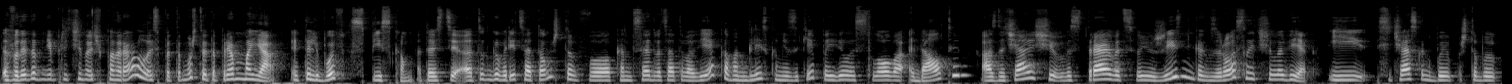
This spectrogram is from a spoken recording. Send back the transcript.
Вот эта мне причина очень понравилась, потому что это прям моя. Это любовь к спискам. То есть э, тут говорится о том, что в конце 20 века в английском языке появилось слово adulting, означающее выстраивать свою жизнь как взрослый человек. И сейчас как бы, чтобы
